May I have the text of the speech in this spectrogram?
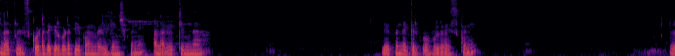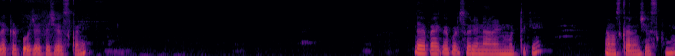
ఇలా తులసి కోట దగ్గర కూడా దీపం వెలిగించుకొని అలాగే కింద దీపం దగ్గర పువ్వులు వేసుకొని ఇలా ఇక్కడ పూజ అయితే చేసుకొని లేపాక ఇప్పుడు సూర్యనారాయణ మూర్తికి నమస్కారం చేసుకుని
